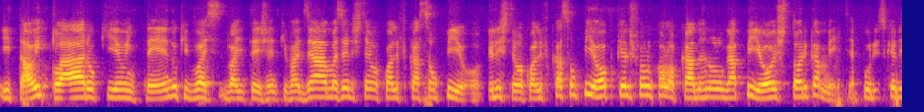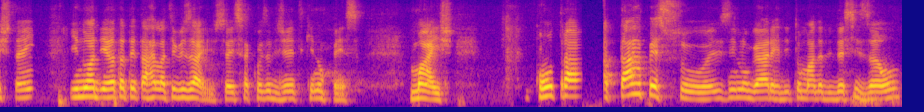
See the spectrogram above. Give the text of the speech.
e tal. E claro que eu entendo que vai, vai ter gente que vai dizer, ah, mas eles têm uma qualificação pior. Eles têm uma qualificação pior porque eles foram colocados no lugar pior historicamente. É por isso que eles têm, e não adianta tentar relativizar isso. Isso é coisa de gente que não pensa. Mas contratar pessoas em lugares de tomada de decisão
